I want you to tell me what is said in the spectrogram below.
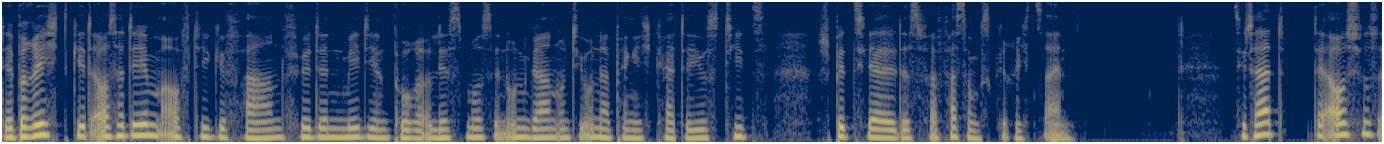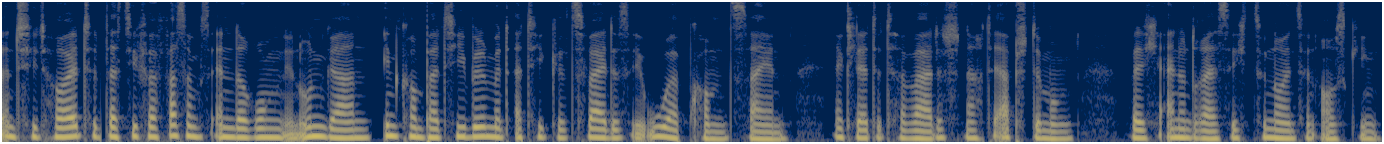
Der Bericht geht außerdem auf die Gefahren für den Medienpluralismus in Ungarn und die Unabhängigkeit der Justiz, speziell des Verfassungsgerichts ein. Zitat Der Ausschuss entschied heute, dass die Verfassungsänderungen in Ungarn inkompatibel mit Artikel 2 des EU-Abkommens seien, erklärte Tavadisch nach der Abstimmung, welche 31 zu 19 ausging.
